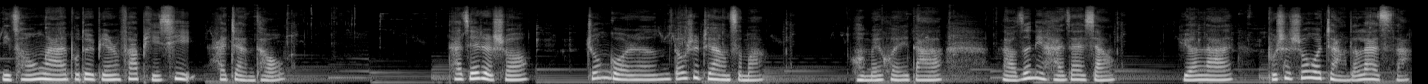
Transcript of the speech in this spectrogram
你从来不对别人发脾气，还斩头。”他接着说：“中国人都是这样子吗？”我没回答，脑子里还在想，原来。不是说我长得 nice 啊。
